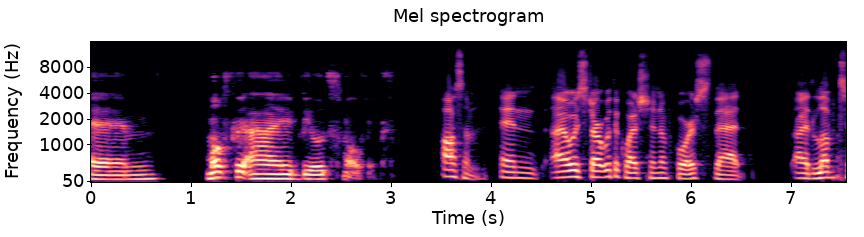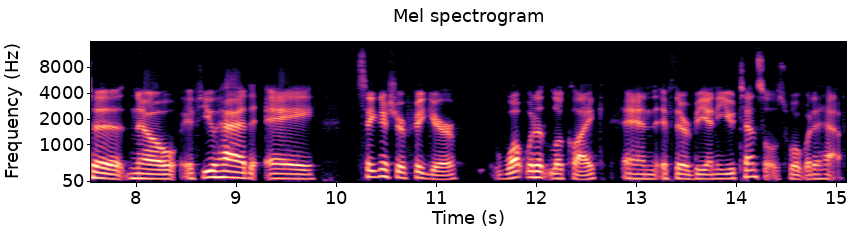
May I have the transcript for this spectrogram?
Um, mostly I build small things. Awesome. And I always start with a question, of course, that I'd love to know if you had a signature figure, what would it look like? And if there would be any utensils, what would it have?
